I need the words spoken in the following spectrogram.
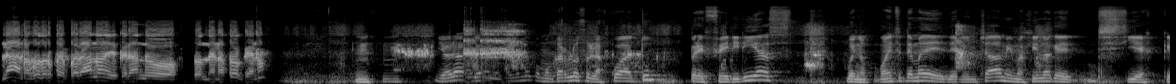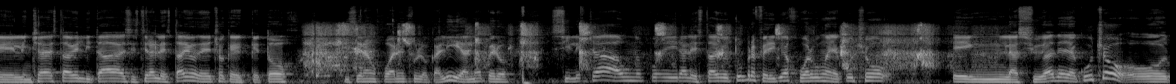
nada nosotros preparándonos y esperando donde nos toque no. Y ahora, hablando como Carlos Olascuaga, ¿tú preferirías, bueno, con este tema de, de, la hinchada, me imagino que si es que la hinchada está habilitada a asistir al estadio, de hecho que, todos quisieran jugar en su localidad, ¿no? Pero si la hinchada aún no puede ir al estadio, ¿tú preferirías jugar con Ayacucho en la ciudad de Ayacucho o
